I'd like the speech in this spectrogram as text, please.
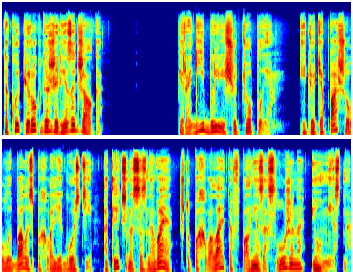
«Такой пирог даже резать жалко». Пироги были еще теплые, и тетя Паша улыбалась похвале гостей, отлично сознавая, что похвала эта вполне заслужена и уместна.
